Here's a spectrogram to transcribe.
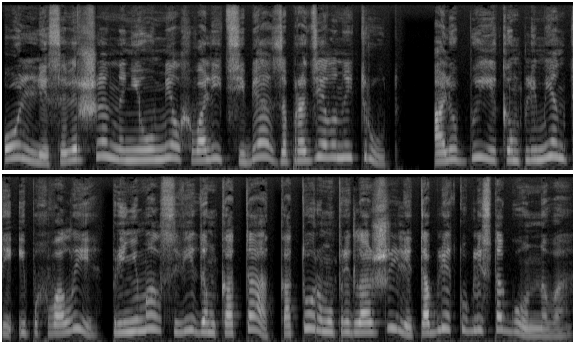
Олли совершенно не умел хвалить себя за проделанный труд, а любые комплименты и похвалы принимал с видом кота, которому предложили таблетку глистогонного.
